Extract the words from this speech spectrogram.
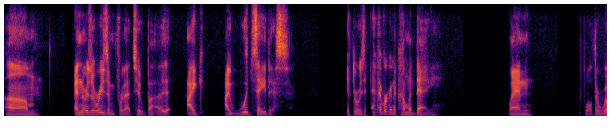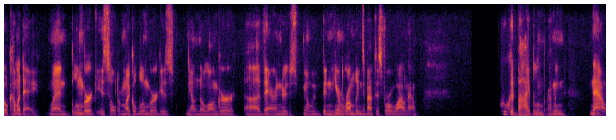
Um, and there's a reason for that too. But I, I, I would say this: if there was ever going to come a day when, well, there will come a day when Bloomberg is sold or Michael Bloomberg is you know no longer uh, there, and there's you know we've been hearing rumblings about this for a while now. Who could buy Bloomberg? I mean, now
